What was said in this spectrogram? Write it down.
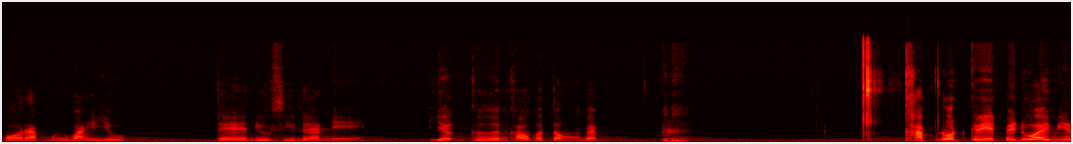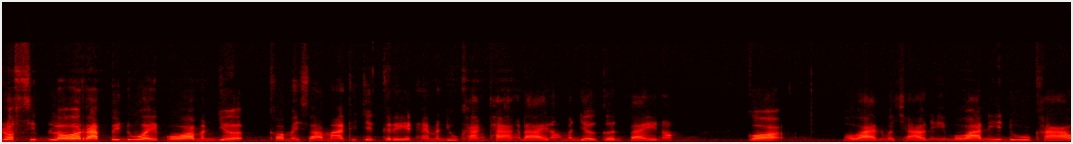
พอรับมือไหวอยู่ แต่นิวซีแลนด์นี่ เยอะเกินเขาก็ต้องแบบ ขับรถเกรดไปด้วย มีรถสิบล้อรับไปด้วย เพราะว่ามันเยอะเขาไม่สามารถที่จะเกรดให้มันอยู่ข้างทางได้เนาะมันเยอะเกินไปเนาะก็เมื่อวานเมื่อเช้านี้เมื่อวานนี้ดูข่าว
